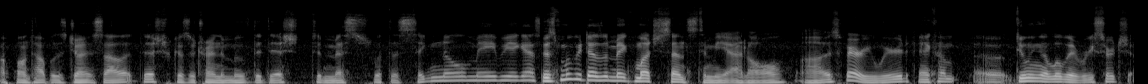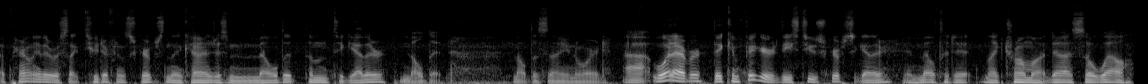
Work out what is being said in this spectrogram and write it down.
up on top of this giant salad dish because they're trying to move the dish to mess with the signal. Maybe I guess this movie movie doesn't make much sense to me at all. Uh, it's very weird. And I come uh, doing a little bit of research. Apparently, there was like two different scripts, and they kind of just melded them together. Melded. Melt is not even a word. Uh, whatever. They configured these two scripts together and melted it like Troma does so well.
